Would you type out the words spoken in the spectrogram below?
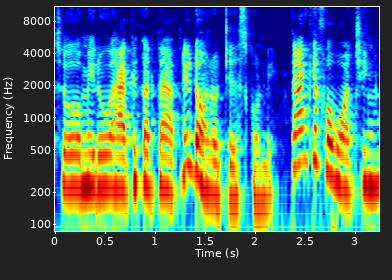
సో మీరు హ్యాకర్త యాప్ని డౌన్లోడ్ చేసుకోండి. థ్యాంక్ యూ ఫర్ వాచింగ్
